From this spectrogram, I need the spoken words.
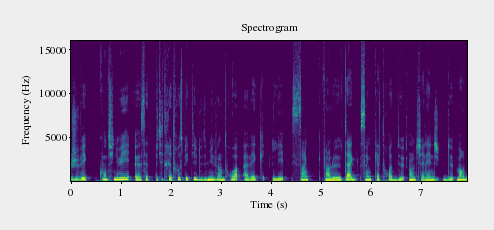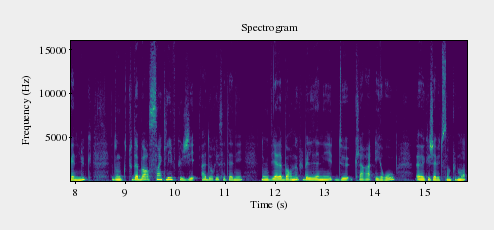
je vais continuer cette petite rétrospective de 2023 avec les 5 enfin le tag 54321 challenge de Morgan Luc. Donc tout d'abord 5 livres que j'ai adoré cette année. Donc il y a d'abord Nos plus belles années de Clara Hero euh, que j'avais tout simplement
